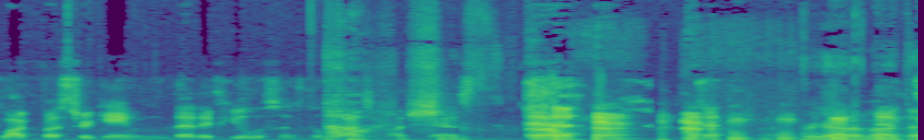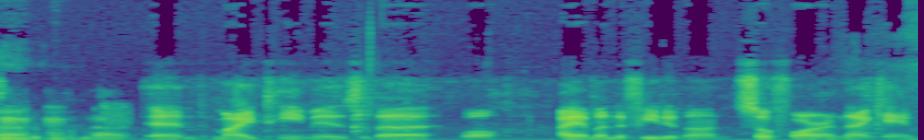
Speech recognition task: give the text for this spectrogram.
blockbuster game that if you listen to the last Oh, podcast. Forgot about that. and my team is the well, I am undefeated on so far in that game.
